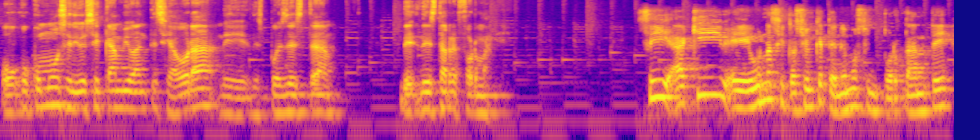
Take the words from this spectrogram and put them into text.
o, cómo se dio ese cambio antes y ahora de, después de esta, de esta reforma. Sí, aquí eh, una situación que tenemos importante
